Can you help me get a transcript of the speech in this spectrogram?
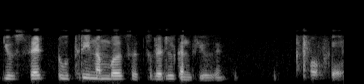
you said two three numbers, it's a little confusing. Okay.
